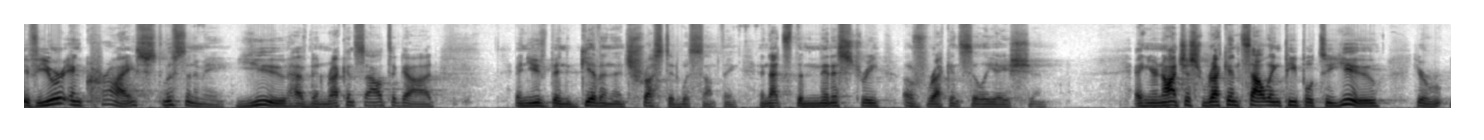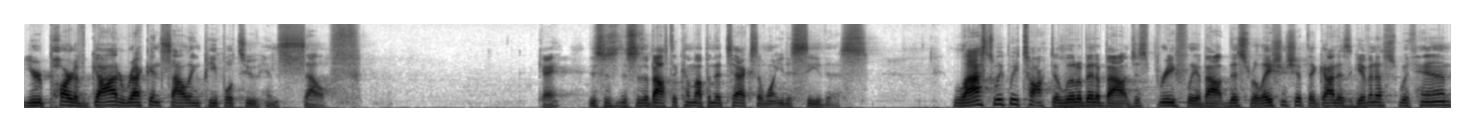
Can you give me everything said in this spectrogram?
If you're in Christ, listen to me, you have been reconciled to God and you've been given and trusted with something, and that's the ministry of reconciliation. And you're not just reconciling people to you, you're, you're part of God reconciling people to Himself. Okay? This is, this is about to come up in the text. I want you to see this. Last week we talked a little bit about, just briefly, about this relationship that God has given us with Him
